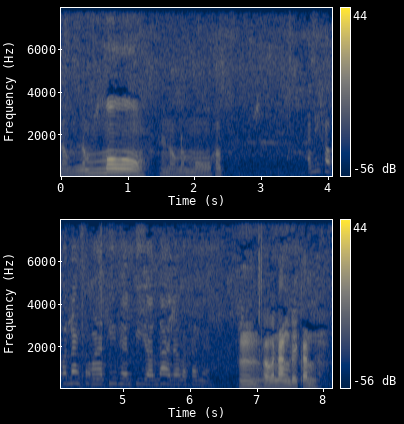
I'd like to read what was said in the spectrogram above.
น้องนโมนี่น้องนโมครับ อันนี้เขาก็นั่งสมาธิแทนจียอนได้แล้วเหรอคะเนี่ย อืม เขาก็นั่งด้วยกันอ๋อนี่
